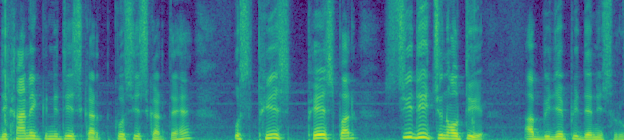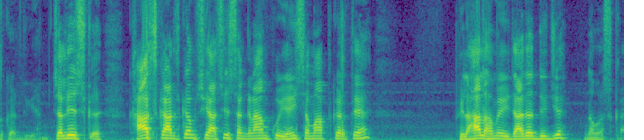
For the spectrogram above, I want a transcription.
दिखाने की नीतीश कर, कोशिश करते हैं, उस फ़ीस, फेस पर सीधी चुनौती अब बीजेपी देनी शुरू कर दी है। चलिए इस खास कार्यक्रम सियासी संग्राम को यहीं समाप्त करते हैं। फ़िलहाल हमें इजाज़त दीजिए। नमस्कार।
